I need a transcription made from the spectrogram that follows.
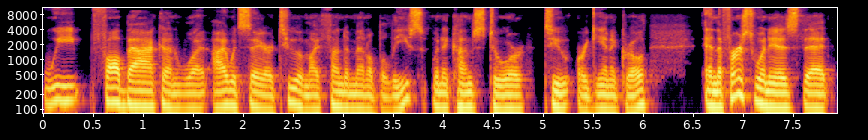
we fall back on what I would say are two of my fundamental beliefs when it comes to or to organic growth. And the first one is that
